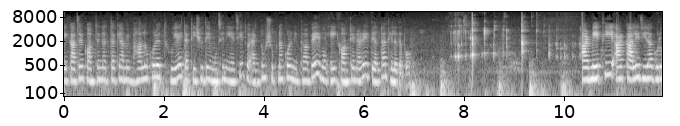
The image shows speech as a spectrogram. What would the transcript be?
এই কাচের কন্টেনারটাকে আমি ভালো করে ধুয়ে এটা টিস্যু দিয়ে মুছে নিয়েছি। তো একদম শুকনা করে নিতে হবে এবং এই কন্টেনারে এই তেলটা ঢেলে দেবো। আর মেথি আর কালি জিরাগুলো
